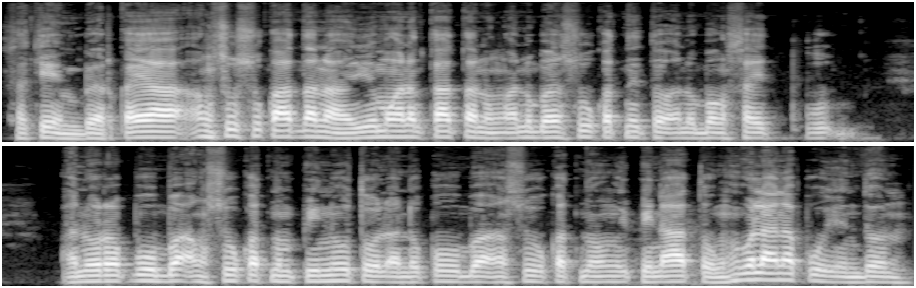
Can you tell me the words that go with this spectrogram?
sa chamber. Kaya ang susukatan na, yung mga nagtatanong, ano ba ang sukat nito? Ano bang site po? Ano ra po ba ang sukat ng pinutol? Ano po ba ang sukat ng ipinatong? Wala na po yun doon.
